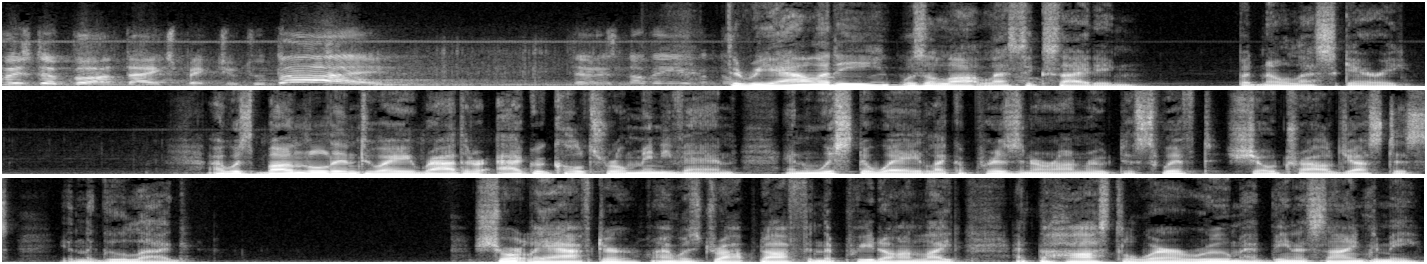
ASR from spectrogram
Mr. Bond, I expect you to die. There is nothing you can do. The reality was a lot less exciting, but no less scary. I was bundled into a rather agricultural minivan and whisked away like a prisoner en route to swift show trial justice in the Gulag. Shortly after, I was dropped off in the pre dawn light at the hostel where a room had been assigned to me.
